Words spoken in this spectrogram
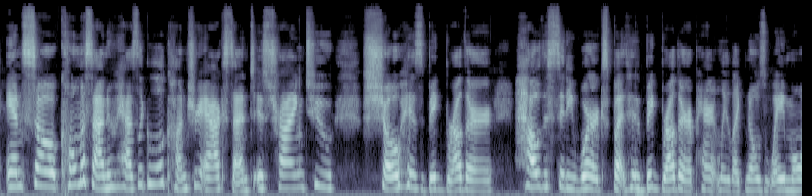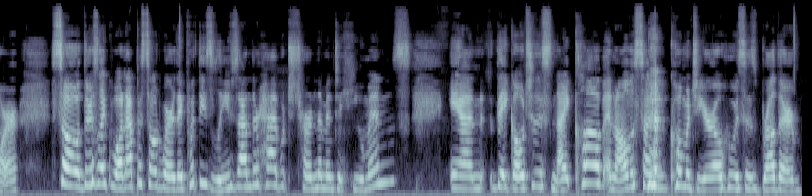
and so Komasan, who has like a little country accent, is trying to show his big brother how the city works, but his big brother apparently like knows way more. So there's like one episode where they put these leaves on their head, which turn them into humans, and they go to this nightclub, and all of a sudden Komajiro, who is his brother.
